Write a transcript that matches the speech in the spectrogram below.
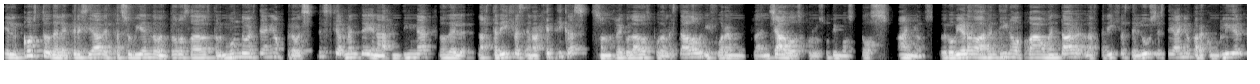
El costo de electricidad está subiendo en todos lados del mundo este año, pero especialmente en Argentina, donde las tarifas energéticas son reguladas por el Estado y fueron planchados por los últimos dos años. El gobierno argentino va a aumentar las tarifas de luz este año para cumplir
